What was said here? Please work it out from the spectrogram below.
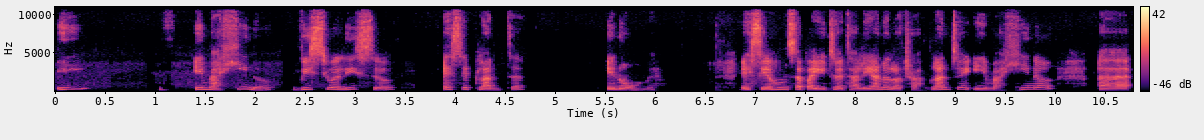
y imagino, visualizo esa planta enorme. Y si es un zapallito italiano, lo trasplanto y imagino a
